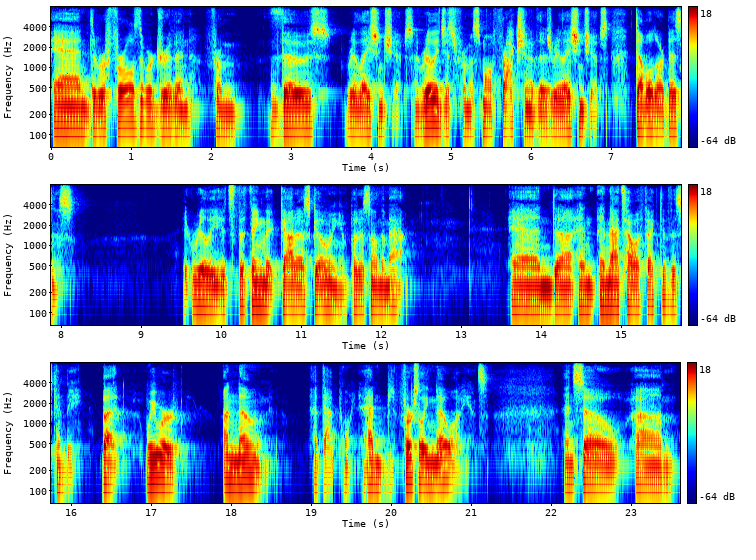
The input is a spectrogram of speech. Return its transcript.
And the referrals that were driven from those relationships, and really just from a small fraction of those relationships, doubled our business. It really, it's the thing that got us going and put us on the map. And, uh, and, and that's how effective this can be. But we were unknown at that point, it had virtually no audience. And so, um,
